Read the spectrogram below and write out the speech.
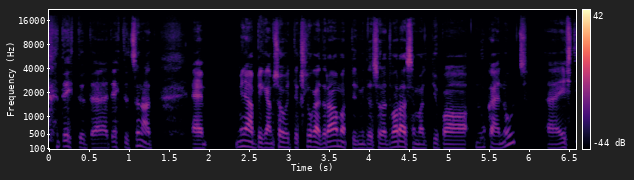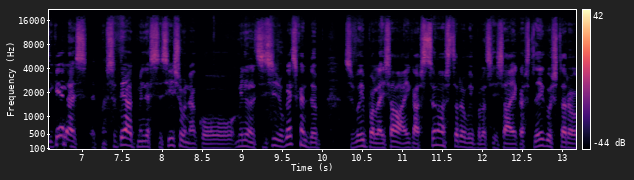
tehtud, tehtud sõnad. Mina pigem soovitaks lugeda raamatuid, mida sa oled varasemalt juba lugenud eesti keeles, et noh, sa tead, millest see sisu nagu, millele see sisu keskendub, sa võib-olla ei saa igast sõnast aru, võib-olla sa ei saa igast lõigust aru,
